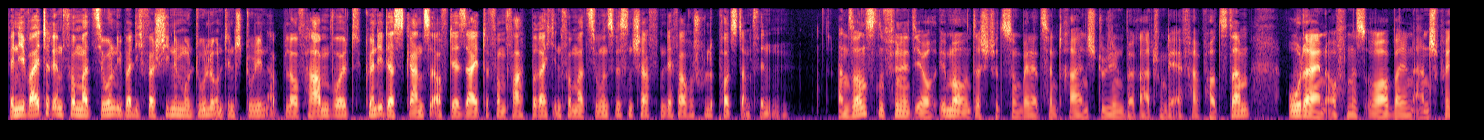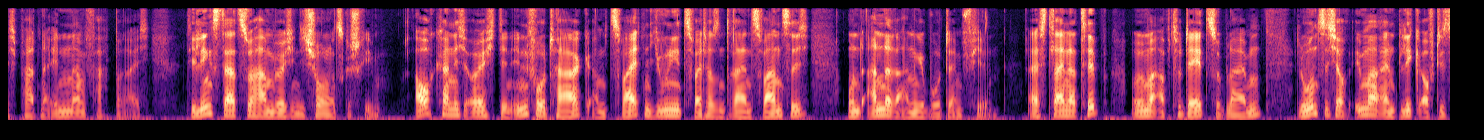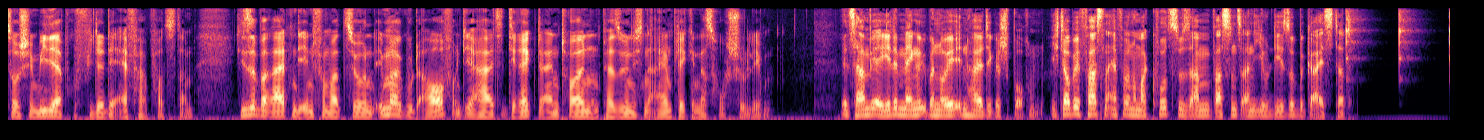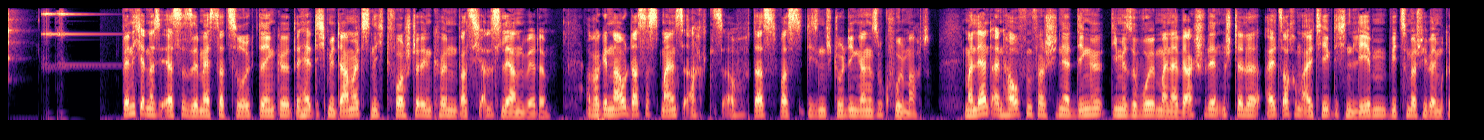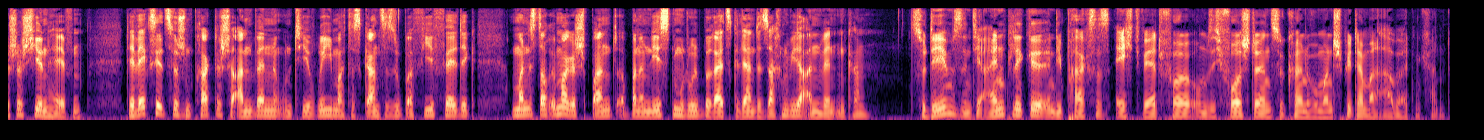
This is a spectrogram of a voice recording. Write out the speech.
Wenn ihr weitere Informationen über die verschiedenen Module und den Studienablauf haben wollt, könnt ihr das Ganze auf der Seite vom Fachbereich Informationswissenschaften der Fachhochschule Potsdam finden. Ansonsten findet ihr auch immer Unterstützung bei der zentralen Studienberatung der FH Potsdam oder ein offenes Ohr bei den AnsprechpartnerInnen am Fachbereich. Die Links dazu haben wir euch in die Shownotes geschrieben. Auch kann ich euch den Infotag am 2. Juni 2023 und andere Angebote empfehlen. Als kleiner Tipp, um immer up to date zu bleiben, lohnt sich auch immer ein Blick auf die Social Media Profile der FH Potsdam. Diese bereiten die Informationen immer gut auf und ihr erhaltet direkt einen tollen und persönlichen Einblick in das Hochschulleben. Jetzt haben wir ja jede Menge über neue Inhalte gesprochen. Ich glaube, wir fassen einfach nochmal kurz zusammen, was uns an IOD so begeistert. Wenn ich an das erste Semester zurückdenke, dann hätte ich mir damals nicht vorstellen können, was ich alles lernen werde. Aber genau das ist meines Erachtens auch das, was diesen Studiengang so cool macht. Man lernt einen Haufen verschiedener Dinge, die mir sowohl in meiner Werkstudentenstelle als auch im alltäglichen Leben, wie zum Beispiel beim Recherchieren, helfen. Der Wechsel zwischen praktischer Anwendung und Theorie macht das Ganze super vielfältig und man ist auch immer gespannt, ob man im nächsten Modul bereits gelernte Sachen wieder anwenden kann. Zudem sind die Einblicke in die Praxis echt wertvoll, um sich vorstellen zu können, wo man später mal arbeiten kann.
